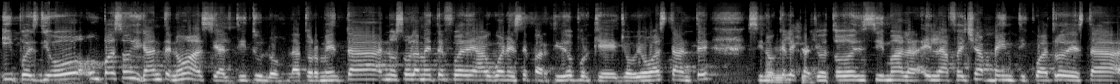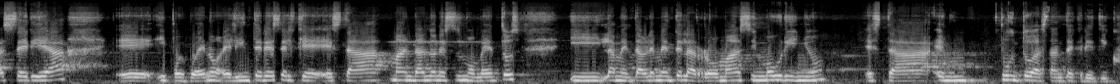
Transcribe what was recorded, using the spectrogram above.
y pues dio un paso gigante, ¿no? Hacia el título. La tormenta no solamente fue de agua en este partido porque llovió bastante, sino que le cayó todo encima en la fecha 24 de esta Serie A. Eh, y pues bueno, el Inter es el que está mandando en estos momentos y lamentablemente la Roma sin Mourinho está en un punto bastante crítico.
